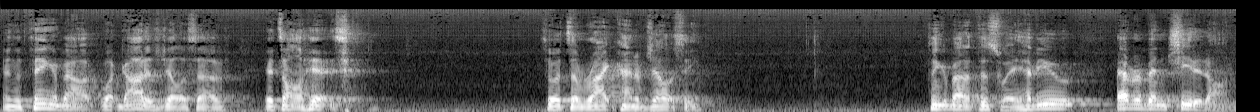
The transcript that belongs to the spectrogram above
And the thing about what God is jealous of, it's all His. So it's a right kind of jealousy. Think about it this way Have you ever been cheated on?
